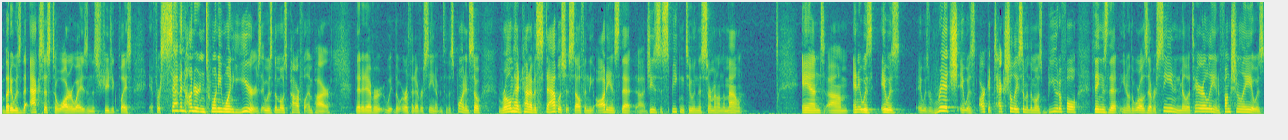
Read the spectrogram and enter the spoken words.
but it was the access to waterways and the strategic place. For 721 years, it was the most powerful empire that had ever, the earth had ever seen up until this point. And so Rome had kind of established itself in the audience that uh, Jesus is speaking to in this Sermon on the Mount. And, um, and it, was, it was it was rich. It was architecturally some of the most beautiful things that you know the world has ever seen and militarily and functionally. It was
